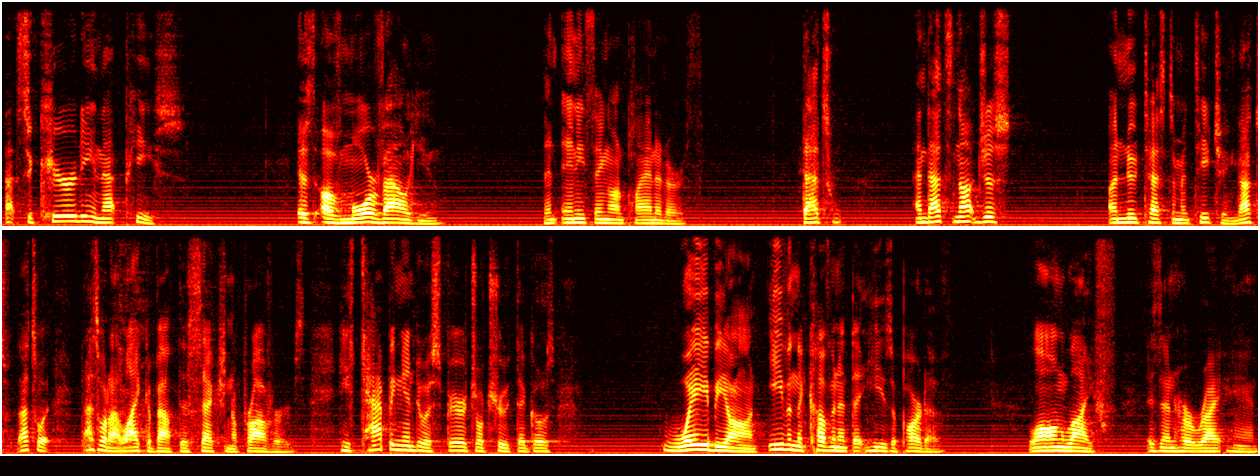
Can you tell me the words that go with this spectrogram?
That security and that peace is of more value than anything on planet Earth. That's, and that's not just a New Testament teaching. That's, that's, what, that's what I like about this section of Proverbs. He's tapping into a spiritual truth that goes way beyond even the covenant that he's a part of. Long life is in her right hand,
